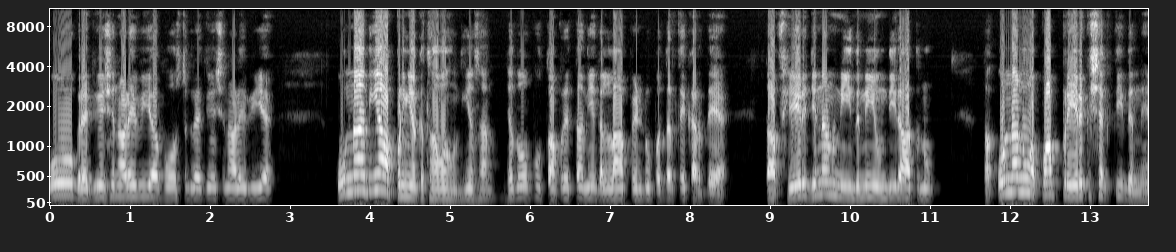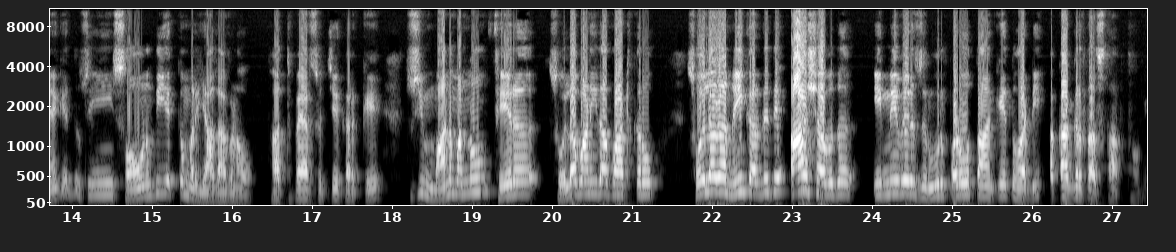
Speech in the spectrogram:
ਉਹ ਗ੍ਰੈਜੂਏਸ਼ਨ ਵਾਲੇ ਵੀ ਆ ਪੋਸਟ ਗ੍ਰੈਜੂਏਸ਼ਨ ਵਾਲੇ ਵੀ ਆ, ਉਹਨਾਂ ਦੀਆਂ ਆਪਣੀਆਂ ਕਥਾਵਾਂ ਹੁੰਦੀਆਂ ਸਨ। ਜਦੋਂ ਭੂਤਾਂ ਪ੍ਰੇਤਾਂ ਦੀਆਂ ਗੱਲਾਂ ਪਿੰਡੂ ਪੱਧਰ ਤੇ ਕਰਦੇ ਆ, ਤਾਂ ਫਿਰ ਜਿਨ੍ਹਾਂ ਨੂੰ ਨੀਂਦ ਨਹੀਂ ਆਉਂਦੀ ਰਾਤ ਨੂੰ, ਤਾਂ ਉਹਨਾਂ ਨੂੰ ਆਪਾਂ ਪ੍ਰੇਰਕ ਸ਼ਕਤੀ ਦਿੰਨੇ ਆ ਕਿ ਤੁਸੀਂ ਸੌਣ ਦੀ ਇੱਕ ਮਰਿਆਦਾ ਬਣਾਓ, ਹੱਥ ਪੈਰ ਸੁੱਚੇ ਕਰਕੇ, ਤੁਸੀਂ ਮਨ ਮੰਨੋ, ਫਿਰ ਸੋਇਲਾ ਬਾਣੀ ਦਾ ਪਾਠ ਕਰੋ। ਸੋਇਲਾ ਦਾ ਨਹੀਂ ਕਰਦੇ ਤੇ ਆਹ ਸ਼ਬਦ ਇੰਨੇ ਵੇਰ ਜ਼ਰੂਰ ਪੜੋ ਤਾਂ ਕਿ ਤੁਹਾਡੀ ਇਕਾਗਰਤਾ ਸਥਾਪਿਤ ਹੋਵੇ।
